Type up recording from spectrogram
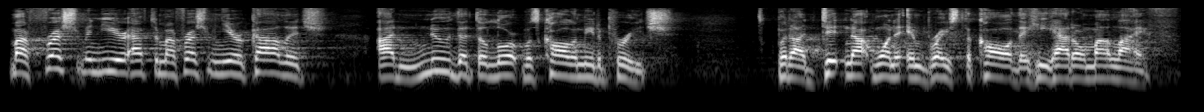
My freshman year, after my freshman year of college, I knew that the Lord was calling me to preach but I did not want to embrace the call that He had on my life.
